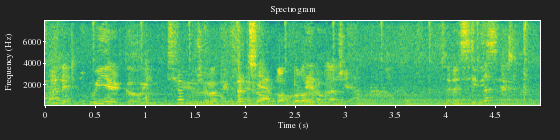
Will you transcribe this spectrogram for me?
Vale. We are going to C'era che fare C'è un blocco Perugia. Perugia. to the city center.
